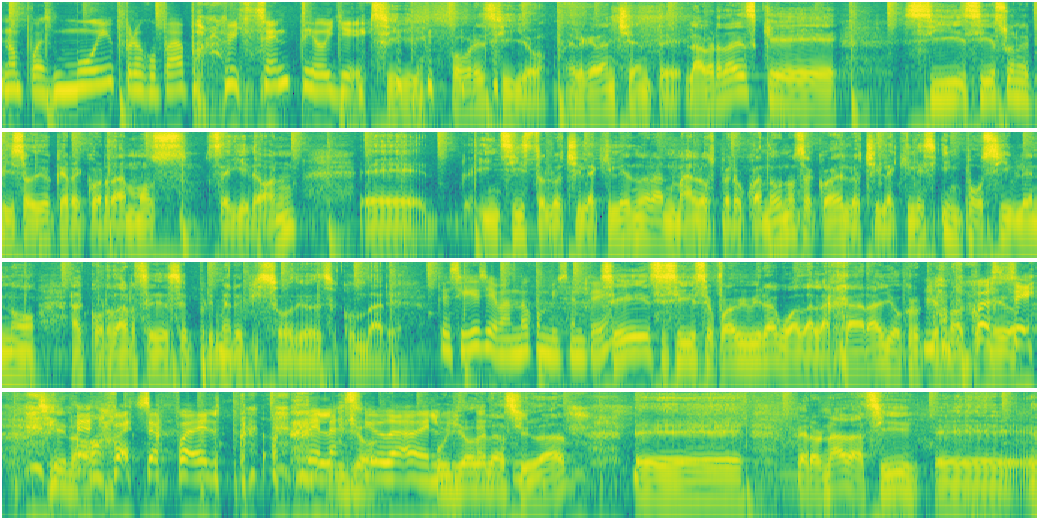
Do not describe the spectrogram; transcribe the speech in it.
No, pues muy preocupada por Vicente, oye. Sí, pobrecillo, el gran Chente. La verdad es que Sí, sí es un episodio que recordamos seguidón. Eh, insisto, los chilaquiles no eran malos, pero cuando uno se acuerda de los chilaquiles, imposible no acordarse de ese primer episodio de secundaria. ¿Te sigues llevando con Vicente? Sí, sí, sí. Se fue a vivir a Guadalajara. Yo creo que no, ha pues comido. Sí, ¿no? se fue de la ciudad. huyó de la ciudad. Eh, pero nada, sí, eh,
